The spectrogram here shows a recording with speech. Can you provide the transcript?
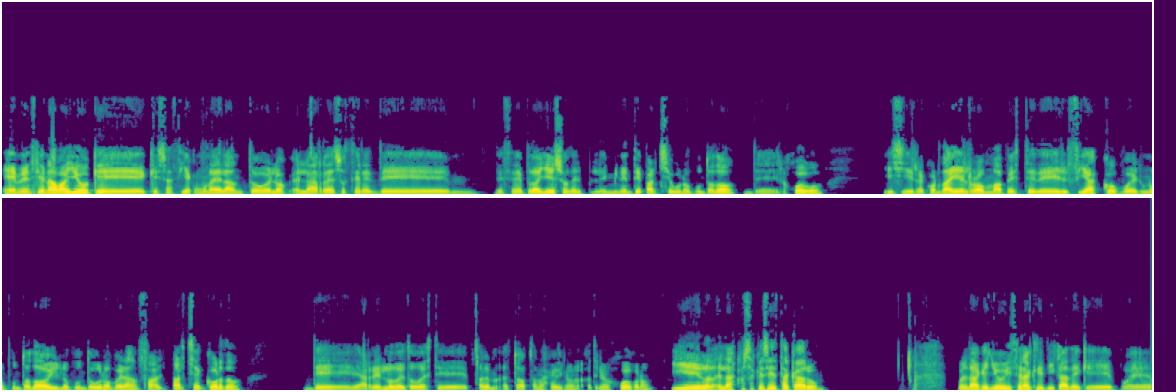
Eh, mencionaba yo que, que se hacía como un adelanto en, los- en las redes sociales de, de CD Projekt o del el inminente parche 1.2 del juego. Y si recordáis el roadmap este del fiasco, pues el 1.2 y el 1.1 pues eran parches gordos de, arreglo de todo este de los problemas que ha tenido, el juego, ¿no? Y las cosas que se destacaron, verdad que yo hice la crítica de que, pues,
